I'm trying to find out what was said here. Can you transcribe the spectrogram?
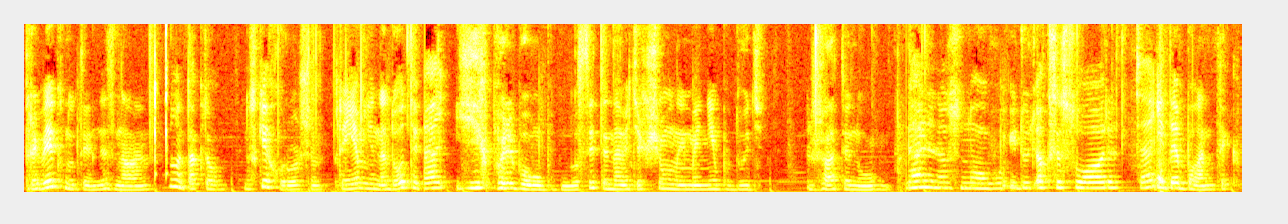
привикнути, не знаю. Ну а так то носки хороші, приємні на дотик. Я їх по-любому буду носити, навіть якщо вони мені будуть жати ногу. Далі нас знову йдуть аксесуари. Це іде бантик.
